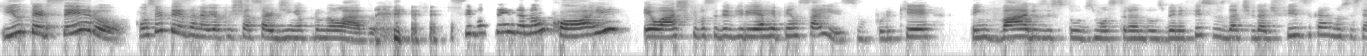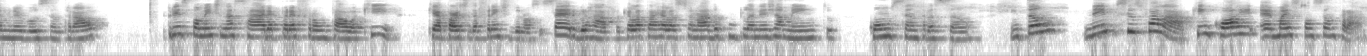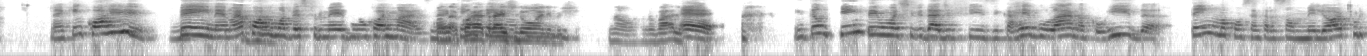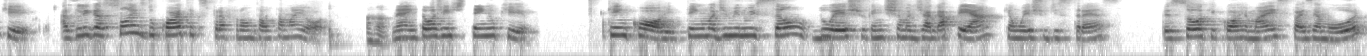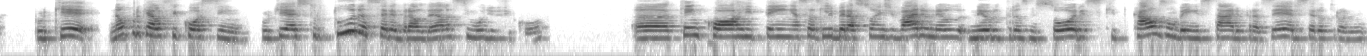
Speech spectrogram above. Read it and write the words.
E o terceiro, com certeza, né? Eu ia puxar a sardinha para o meu lado. Se você ainda não corre, eu acho que você deveria repensar isso, porque tem vários estudos mostrando os benefícios da atividade física no sistema nervoso central, principalmente nessa área pré-frontal aqui, que é a parte da frente do nosso cérebro, Rafa, que ela está relacionada com planejamento, concentração. Então, nem preciso falar, quem corre é mais concentrado. Né? Quem corre bem, né? Não é corre uma vez por mês e não corre mais. Né? Quem corre atrás um... do ônibus. Não, não vale? É. Então, quem tem uma atividade física regular na corrida tem uma concentração melhor, porque as ligações do córtex pré-frontal tá maior. Uhum. Né? Então, a gente tem o quê? Quem corre tem uma diminuição do eixo que a gente chama de HPA, que é um eixo de estresse. Pessoa que corre mais, paz e amor. Porque, não porque ela ficou assim, porque a estrutura cerebral dela se modificou. Uh, quem corre tem essas liberações de vários neurotransmissores que causam bem-estar e prazer,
